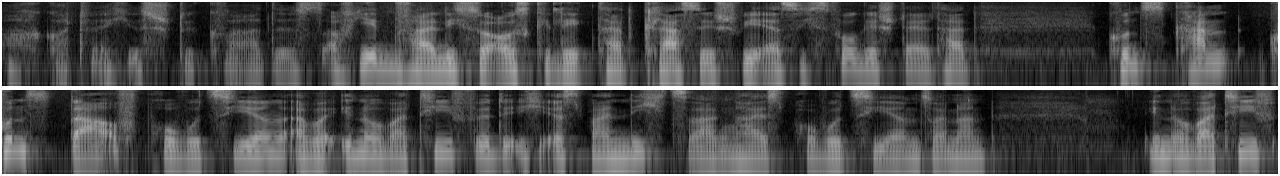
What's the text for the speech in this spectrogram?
ach Gott, welches Stück war das? Auf jeden Fall nicht so ausgelegt hat, klassisch, wie er sich's vorgestellt hat. Kunst kann, Kunst darf provozieren, aber innovativ würde ich erstmal nicht sagen, heißt provozieren, sondern innovativ,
